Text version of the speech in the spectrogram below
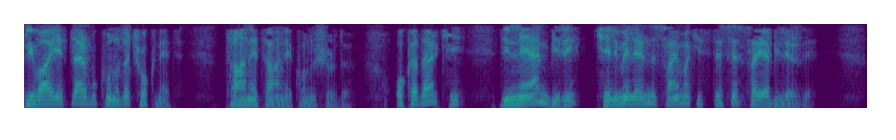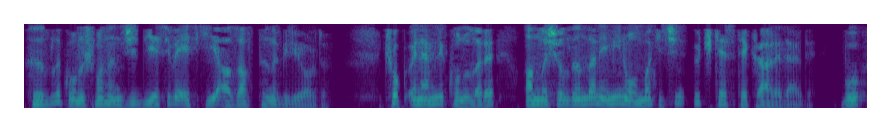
Rivayetler bu konuda çok net. Tane tane konuşurdu. O kadar ki dinleyen biri kelimelerini saymak istese sayabilirdi. Hızlı konuşmanın ciddiyeti ve etkiyi azalttığını biliyordu. Çok önemli konuları anlaşıldığından emin olmak için üç kez tekrar ederdi. Bu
